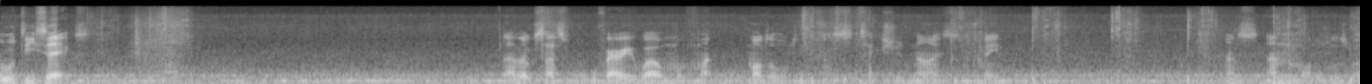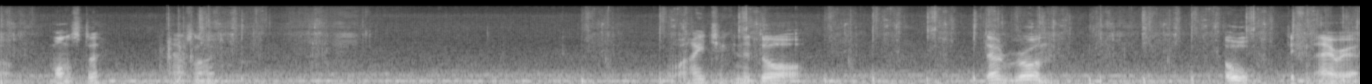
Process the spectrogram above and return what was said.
Ooh, D6. That looks, that's very well modelled. That's textured nice, I mean. That's, and modelled as well. Monster. Outside. Why are you checking the door? Don't run. Oh, different area.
